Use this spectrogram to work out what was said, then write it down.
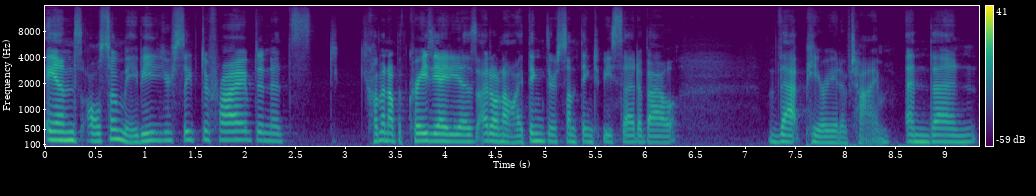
and also maybe you're sleep deprived and it's coming up with crazy ideas i don't know i think there's something to be said about that period of time and then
